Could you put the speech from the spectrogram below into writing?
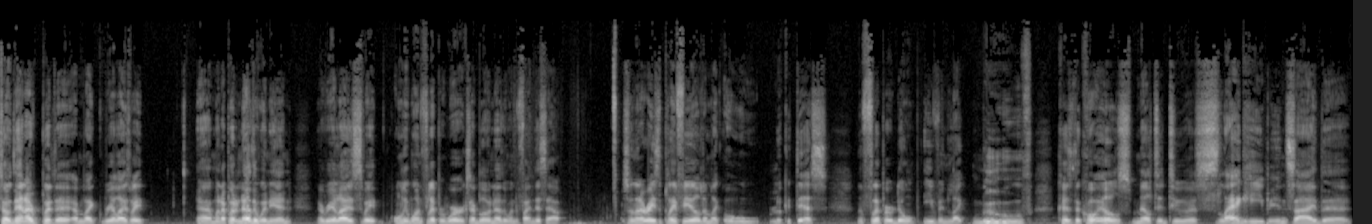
So then I put the, I'm like, realize, wait, um, when I put another one in, I realized, wait, only one flipper works. I blow another one to find this out. So then I raise the playfield. I'm like, oh, look at this. The flipper don't even like move because the coils melted to a slag heap inside the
